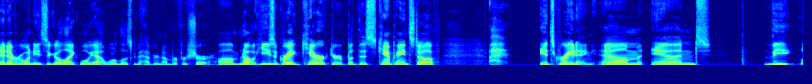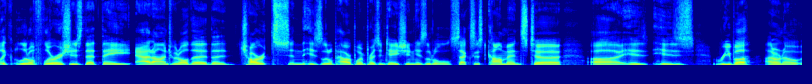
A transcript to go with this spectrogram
And everyone needs to go like, well, yeah, Wardlow's gonna have your number for sure. Um, no, he's a great character, but this campaign stuff, it's grating. Um, and the like little flourishes that they add on to it, all the the charts and his little PowerPoint presentation, his little sexist comments to uh, his his Reba. I don't know.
